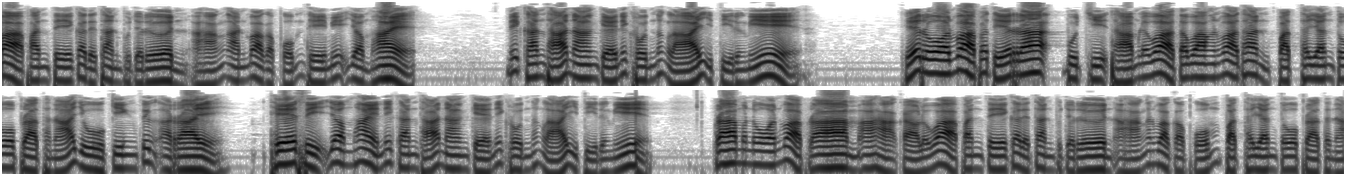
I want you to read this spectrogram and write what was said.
ว่าพันเตก็เดท่านผู้เจริญอาหังอันว่ากับผมเทมิย่อมให้ นิคันฐานางแก่นิครนทั้งหลายอิติดังนี้ เทโรนว่าพระเถระบุจิถามแล้วว่าตะวังว่าท่านปัทยันโตปรารถนาอยู่กิงซึ่งอะไร เทสิย่อมให้นิคันฐานางแก่นิครนทั้งหลายอิติดังนี้ พรามโนนว่าพรามอาหากล่าวแล้วว่าพันเตก็แต่ท่านผู้เจริญ อาหารนั้นว่ากับผมปัทยันโตปรารถนา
